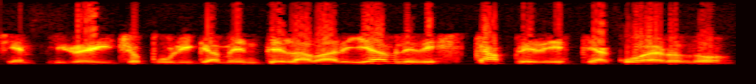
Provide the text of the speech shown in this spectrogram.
siempre lo he dicho públicamente, la variable de escape de este acuerdo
